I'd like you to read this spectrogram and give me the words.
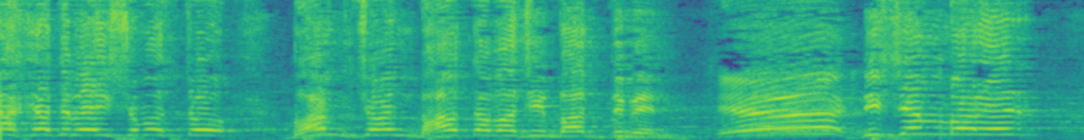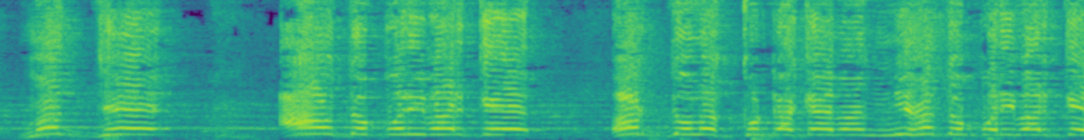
টাকা দেবে এই সমস্ত ভাঙচন ভাওতাবাজি বাদ দিবেন। ডিসেম্বরের মধ্যে আহত পরিবারকে অর্ধ লক্ষ টাকা এবং নিহত পরিবারকে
